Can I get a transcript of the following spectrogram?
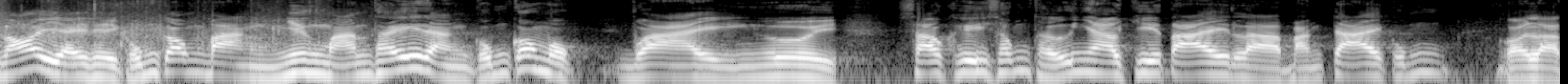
Nói vậy thì cũng công bằng Nhưng mà anh thấy rằng cũng có một vài người Sau khi sống thử nhau chia tay là bạn trai cũng gọi là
